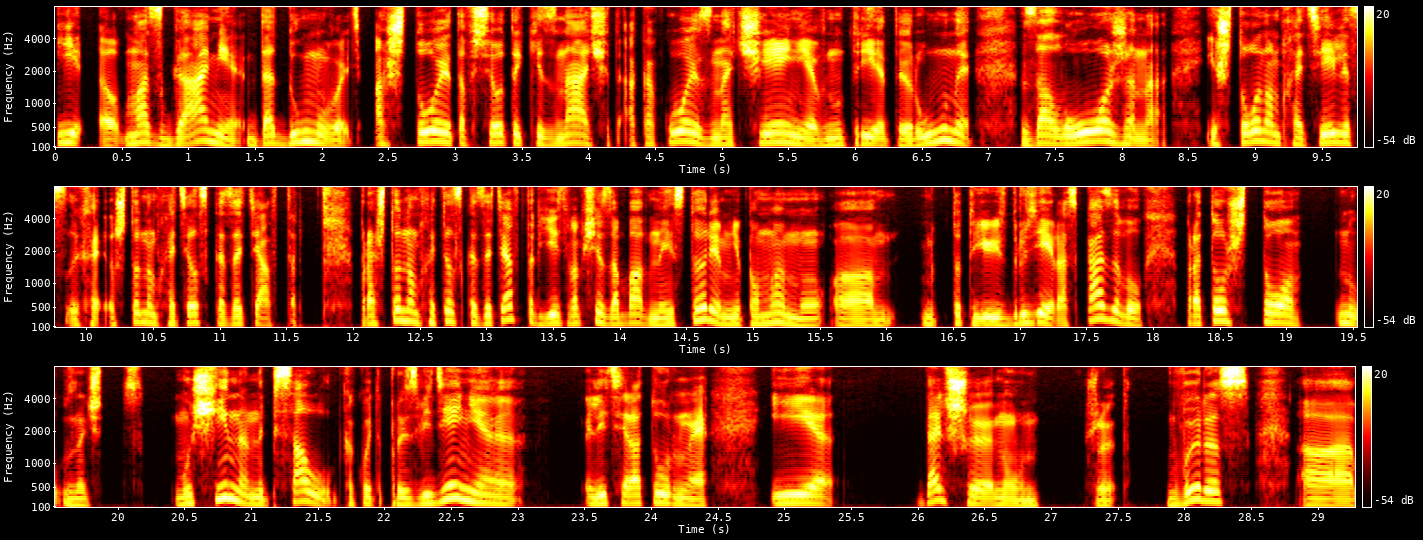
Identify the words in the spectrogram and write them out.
и а, мозгами додумывать, а что это все-таки значит, а какое значение внутри этой руны заложено, и что нам, хотели, что нам хотел сказать автор автор. Про что нам хотел сказать автор, есть вообще забавная история. Мне, по-моему, э, кто-то ее из друзей рассказывал про то, что, ну, значит, мужчина написал какое-то произведение литературное, и дальше, ну, он уже вырос, э,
